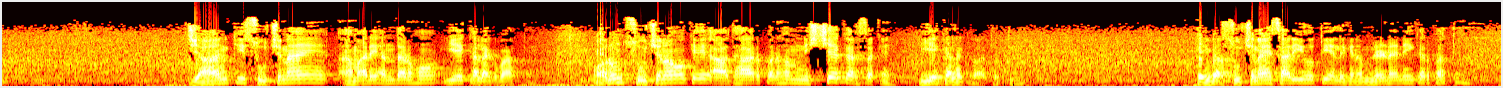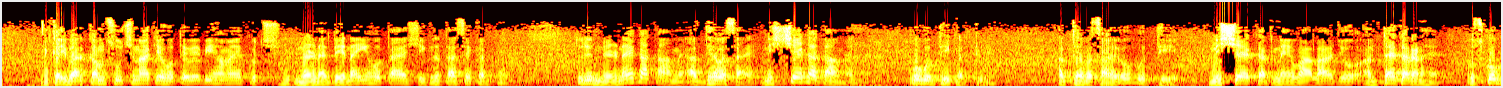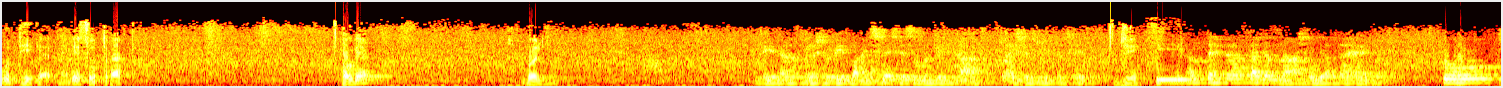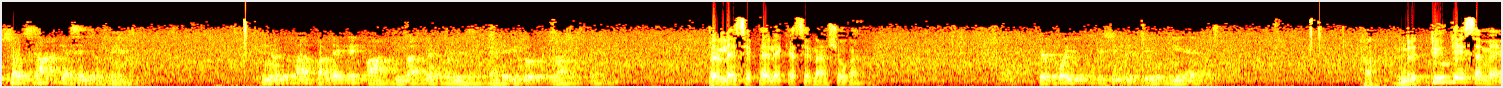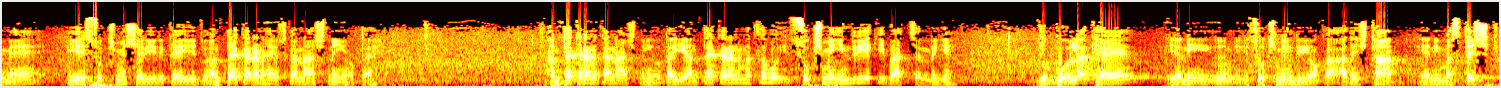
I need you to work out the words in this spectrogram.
ज्ञान की सूचनाएँ हमारे अंदर हो, ये एक अलग बात है। और उन सूचनाओं के आधार पर हम निश्चय कर सकें, ये एक अलग बात होती है। कई बार सूचनाएँ सारी होती हैं, लेकिन हम निर्णय नहीं कर पाते कई बार कम सूचना के होते हुए भी हमें कुछ निर्णय देना ही होता है, शीघ्रता से करते हैं। तो जो निर्णय का काम है अध्यवसाय निश्चय का काम है वो बुद्धि करती है। अध्यवसायो बुद्धि निश्चय करने वाला जो अंतःकरण है उसको बुद्धि कहते हैं ये सूत्रार्थ। हो गया? बोलिए। मेरा प्रश्न भी बाईसवें से संबंधित था बाईसवें सूत्र से। जी। कि अंतःकरण का जब नाश हो जाता है तो संस्कार कैसे चलते हैं? इन्होंने कहा पढ़ने के बाद की बात में से पहले भी तो नाश होते हैं प्रलय से पहले कैसे नाश होगा? जब कोई किसी मृत्यु होती है। हाँ मृत्यु के समय में ये सूक्ष्म शरीर के ये जो अंतःकरण है उसका नाश नहीं होता है। अंतःकरण का नाश नहीं होता। ये अंतःकरण मतलब वो सूक्ष्म इंद्रिय की बात चल रही है। जो गोलक है यानी उन सूक्ष्म इंद्रियों का अधिष्ठान यानी मस्तिष्क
